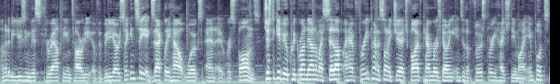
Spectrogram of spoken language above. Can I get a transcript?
I'm going to be using this throughout the entirety of the video so you can see exactly how it works and it responds. Just to give you a quick rundown of my setup, I have three Panasonic GH5 cameras going into the first three HDMI inputs.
